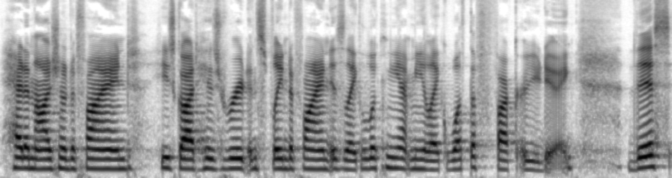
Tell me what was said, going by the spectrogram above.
head and ajna defined, he's got his root and spleen defined, is like looking at me like, what the fuck are you doing? This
